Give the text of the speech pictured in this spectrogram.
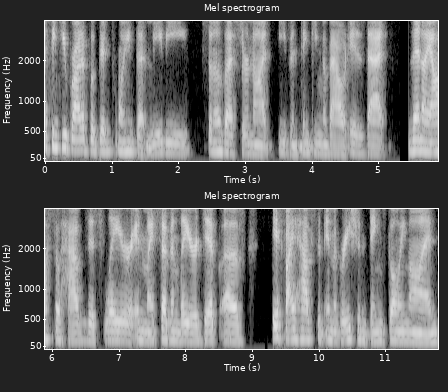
I think you brought up a good point that maybe some of us are not even thinking about is that then I also have this layer in my seven layer dip of if I have some immigration things going on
